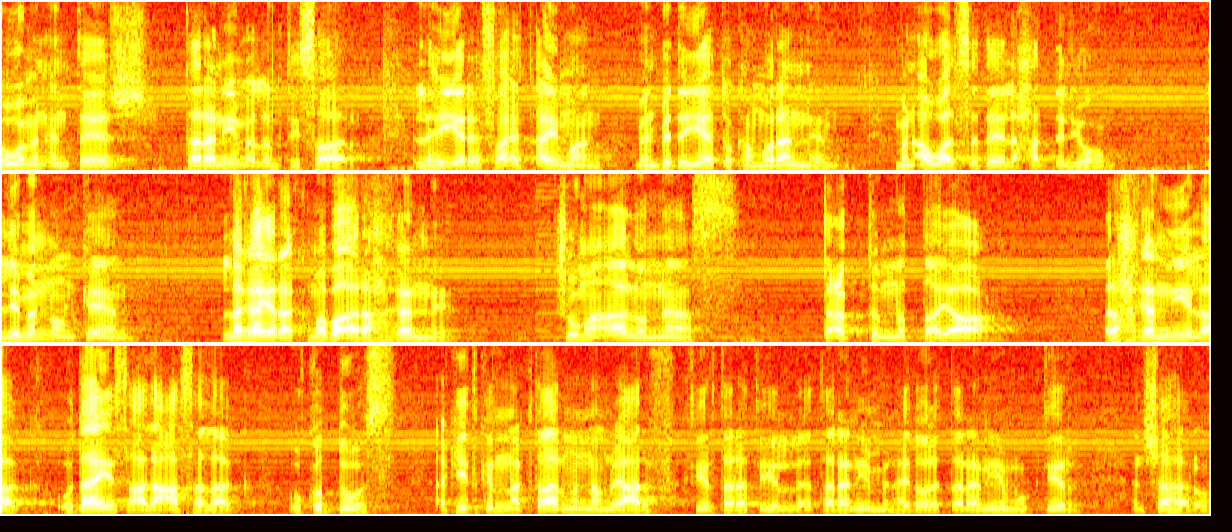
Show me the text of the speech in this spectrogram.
هو من إنتاج ترانيم الانتصار اللي هي رفقت أيمن من بداياته كمرنم من أول سدي لحد اليوم. اللي منهم كان لغيرك ما بقى رح غني شو ما قالوا الناس تعبت من الضياع رح غني لك ودايس على عسلك وقدوس. أكيد كنا كتار منا بيعرف كثير تراتيل ترانيم من هدول الترانيم وكثير انشهروا.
